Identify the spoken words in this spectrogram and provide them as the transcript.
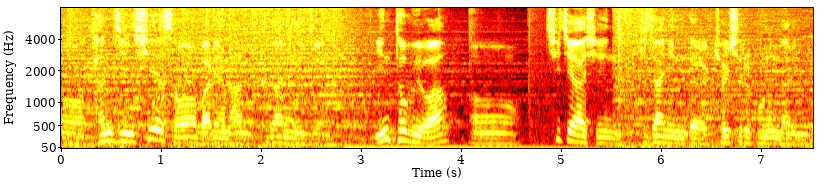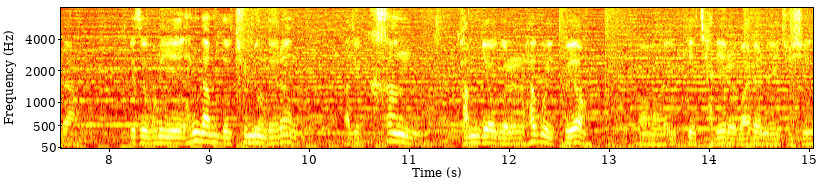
어, 당진시에서 마련한 그간의 이제 인터뷰와 어, 취재하신 기자님들 결실을 보는 날입니다. 그래서 우리 행담도 주민들은 아주 큰 감격을 하고 있고요. 어, 이렇게 자리를 마련해 주신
